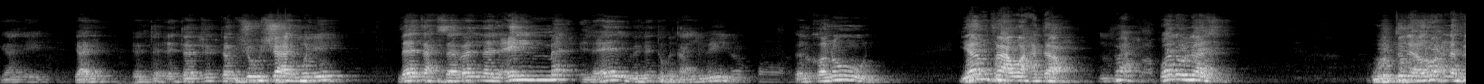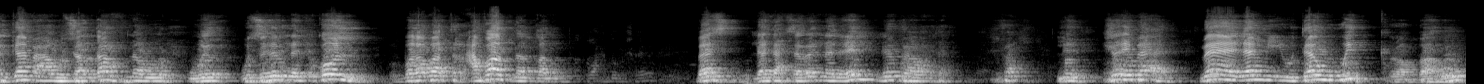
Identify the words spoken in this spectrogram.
يعني يعني انت انت انت بتشوف الشاعر بيقول إيه؟ لا تحسبن العلم العلم اللي أنتم متعلمينه. القانون. ينفع وحده. ينفع. ولو لازم وطلع روحنا في الجامعة وشرفنا. وسهرنا الكل حفظنا القانون. بس لا تحسبن العلم ينفع وحده. ليه؟ شيء بقى. ما لم يتوج ربه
